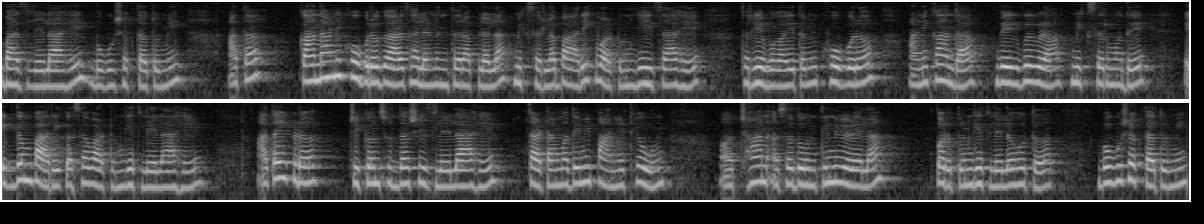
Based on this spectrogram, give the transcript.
भाजलेला आहे. बघू शकता तुम्ही. आता कांदा आणि खोबरं गार झाल्यानंतर आपल्याला मिक्सरला बारीक वाटून घ्यायचं आहे. तर हे बघा इथं मी खोबरं आणि कांदा वेगवेगळा मिक्सरमध्ये एकदम बारीक असं वाटून घेतलेला आहे. आता इकडं चिकनसुद्धा शिजलेलं आहे. ताटामध्ये मी पाणी ठेवून छान असं दोन तीन वेळेला परतून घेतलेलं होतं. बघू शकता तुम्ही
